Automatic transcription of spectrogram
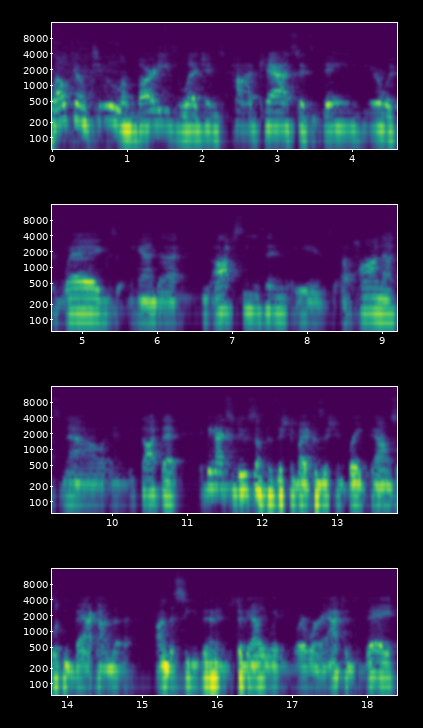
Welcome to Lombardi's Legends podcast. It's Dane here with Wags, and uh, the off season is upon us now. And we thought that it'd be nice to do some position by position breakdowns, looking back on the on the season and just evaluating where we're at. And today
